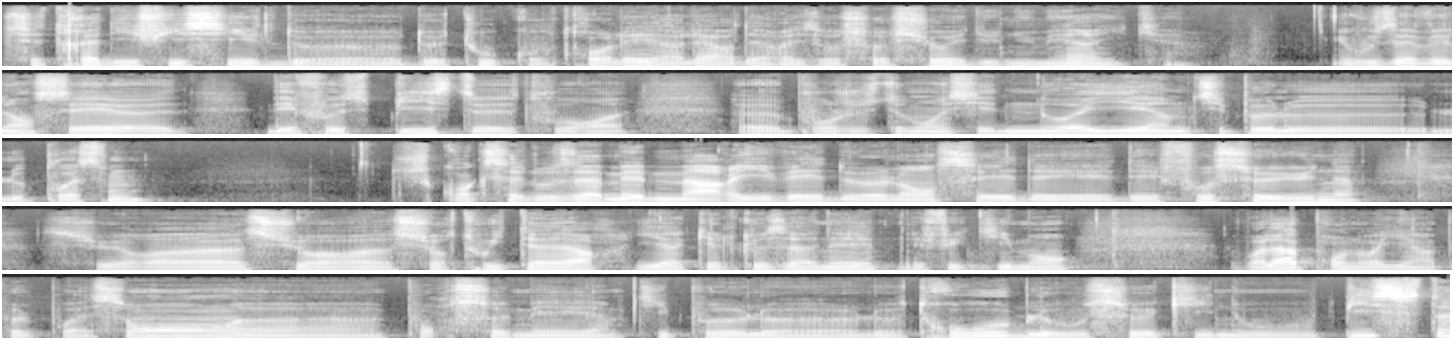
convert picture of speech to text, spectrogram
C'est très difficile de, de tout contrôler à l'ère des réseaux sociaux et du numérique. Et vous avez lancé des fausses pistes pour, pour justement essayer de noyer un petit peu le, le poisson? Je crois que ça nous a même arrivé de lancer des, des fausses unes sur, euh, sur, euh, sur Twitter il y a quelques années, effectivement. Voilà, pour noyer un peu le poisson, euh, pour semer un petit peu le, le trouble ou ceux qui nous pistent.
